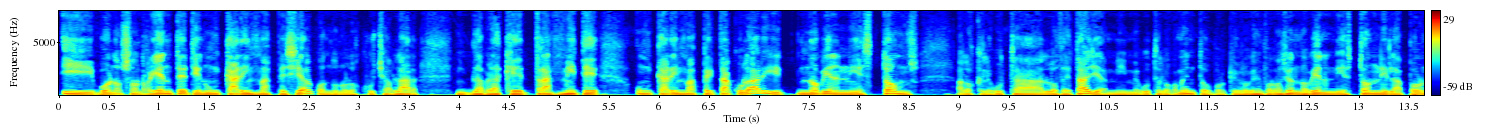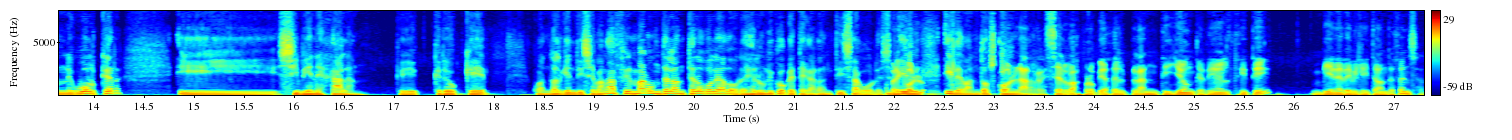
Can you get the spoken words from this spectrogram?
y bueno, sonriente, tiene un carisma especial cuando uno lo escucha hablar, la verdad es que transmite un carisma espectacular y no vienen ni Stones a los que les gustan los detalles, a mí me gusta lo comento porque creo que es información, no vienen ni Stone ni Laporte ni Walker y si viene Haaland, que creo que cuando alguien dice van a firmar un delantero goleador, es el único que te garantiza goles. y Lewandowski. Con las reservas propias del plantillón que tiene el City, viene debilitado en defensa.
